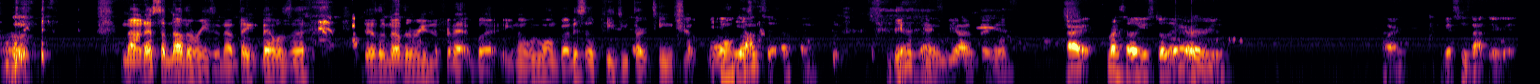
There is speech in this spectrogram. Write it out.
no, that's another reason. I think that was a there's another reason for that, but you know, we won't go. This is a PG-13 show. We won't go. Beyonce. Okay. Yeah, and Beyonce, yeah. All right, Marcel, you still there? Or you... All right, I guess he's not there yet.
